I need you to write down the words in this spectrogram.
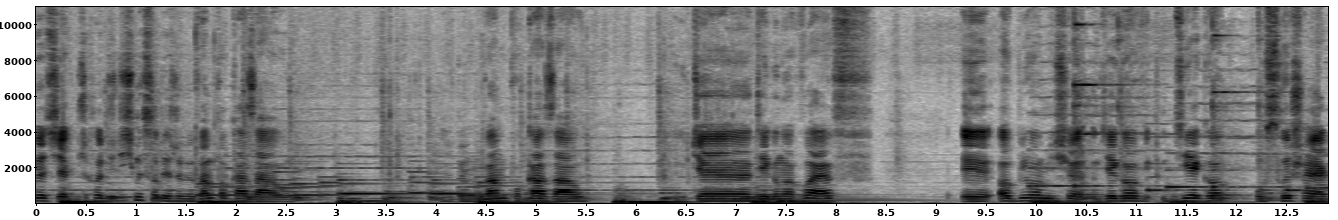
wiecie, jak przychodziliśmy sobie, żeby wam pokazał. Żebym wam pokazał, gdzie Diego ma WF. Yy, obiło mi się Diego, Diego usłyszę jak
